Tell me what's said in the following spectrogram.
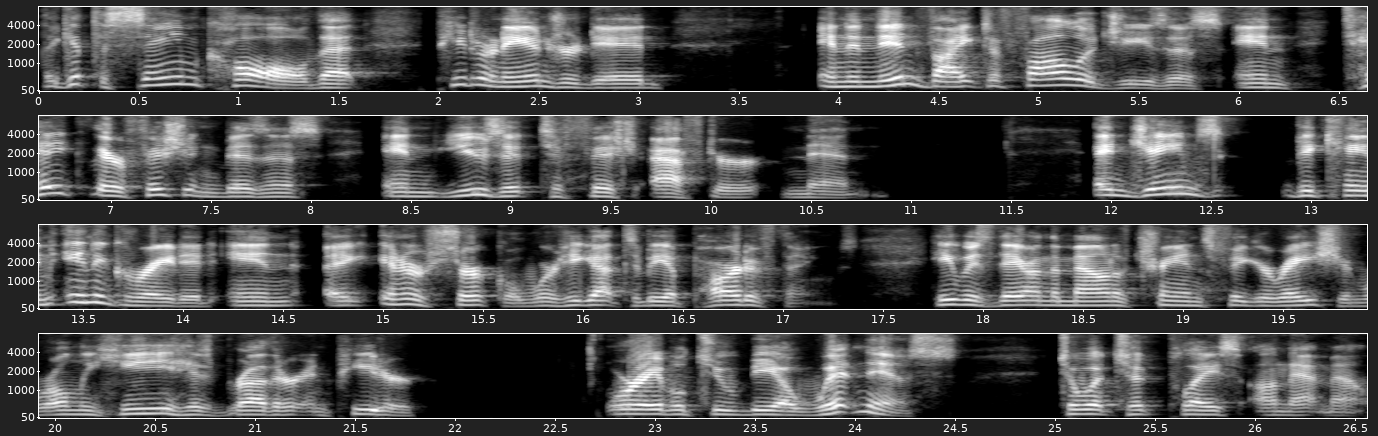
They get the same call that Peter and Andrew did and an invite to follow Jesus and take their fishing business and use it to fish after men. And James became integrated in an inner circle where he got to be a part of things. He was there on the Mount of Transfiguration, where only he, his brother, and Peter were able to be a witness to what took place on that mount.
